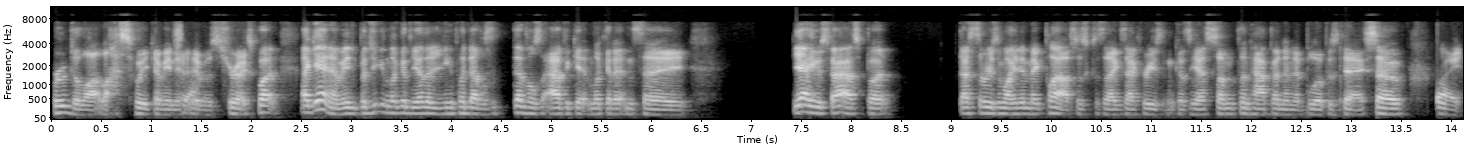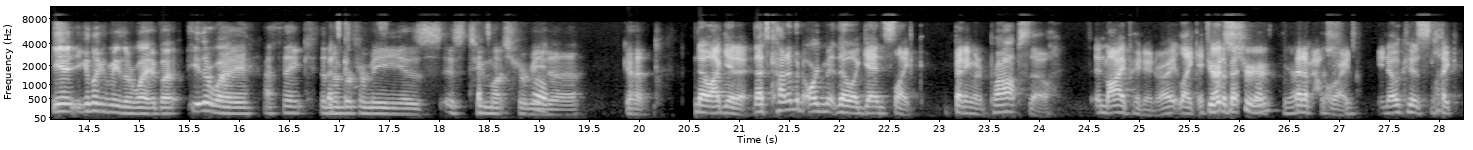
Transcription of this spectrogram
proved a lot last week, I mean, it, it was Truex. But again, I mean, but you can look at the other, you can play devil's devil's advocate and look at it and say, yeah, he was fast, but that's the reason why he didn't make playoffs is because that exact reason, because he has something happen and it blew up his day. So right. yeah, you can look at me either way, but either way, I think the That's- number for me is is too much for me oh. to. Go ahead. No, I get it. That's kind of an argument though against like betting on props though, in my opinion, right? Like if you're gonna bet, Yeah, bet him that's outright, true. you know, because like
